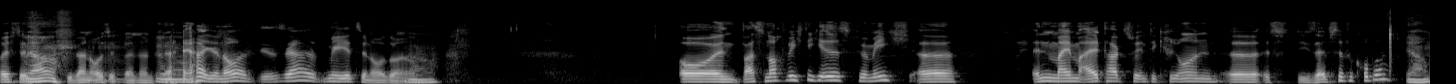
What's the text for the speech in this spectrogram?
Richtig, ja. die werden ausgeblendet. Genau. Ja, genau. Das ist ja mir jetzt genauso. Ja. Und was noch wichtig ist für mich, äh, in meinem Alltag zu integrieren, äh, ist die Selbsthilfegruppe. Ja,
